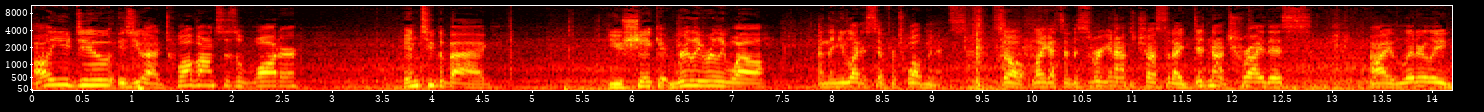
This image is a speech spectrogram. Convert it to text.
all you do is you add 12 ounces of water into the bag, you shake it really, really well, and then you let it sit for 12 minutes. So, like I said, this is where you're gonna have to trust that I did not try this. I literally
